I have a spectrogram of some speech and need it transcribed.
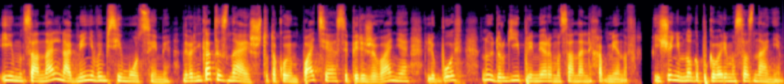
и эмоционально обмениваемся эмоциями. Наверняка ты знаешь, что такое эмпатия, сопереживание, любовь, ну и другие примеры эмоциональных обменов. Еще немного поговорим о сознании.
